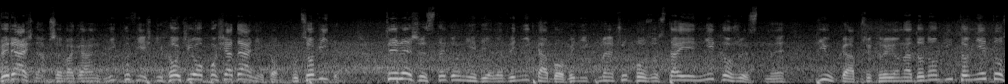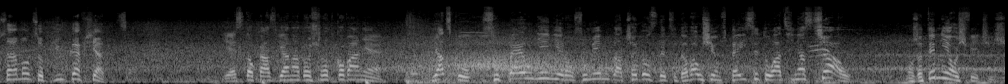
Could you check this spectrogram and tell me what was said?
Wyraźna przewaga Anglików, jeśli chodzi o posiadanie Tomku, co widać. Tyle, że z tego niewiele wynika, bo wynik meczu pozostaje niekorzystny. Piłka przyklejona do nogi to nie to samo, co piłka w siatce. Jest okazja na dośrodkowanie. Jacku, zupełnie nie rozumiem, dlaczego zdecydował się w tej sytuacji na strzał. Może ty mnie oświecisz?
